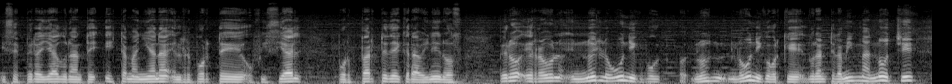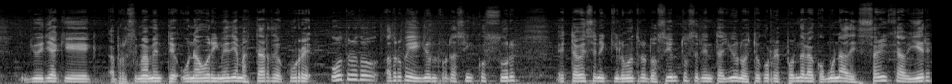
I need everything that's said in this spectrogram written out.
y se espera ya durante esta mañana el reporte oficial por parte de Carabineros. Pero eh, Raúl, no es lo único, no es lo único porque durante la misma noche, yo diría que aproximadamente una hora y media más tarde ocurre otro atro- atropello en Ruta 5 Sur, esta vez en el kilómetro 271. Esto corresponde a la comuna de San Javier,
